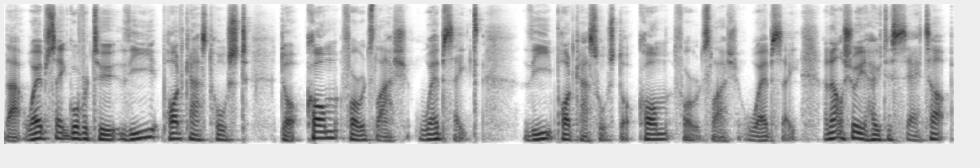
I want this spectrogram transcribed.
that website, go over to thepodcasthost.com forward slash website. Thepodcasthost.com forward slash website. And that'll show you how to set up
